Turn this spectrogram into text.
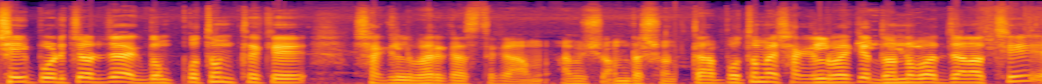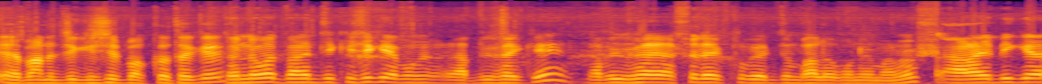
সেই পরিচর্যা একদম প্রথম থেকে শাকিল ভাইয়ের কাছ থেকে আমি আমরা শুনি। তা প্রথমে শাকিল ভাইকে ধন্যবাদ জানাচ্ছি আহ, বাণিজ্য কৃষির পক্ষ থেকে। ধন্যবাদ বাণিজ্য কৃষিকে এবং রাবি ভাইকে। রাবি ভাই আসলে খুব একজন ভালো মনের মানুষ। আড়াই বিঘা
